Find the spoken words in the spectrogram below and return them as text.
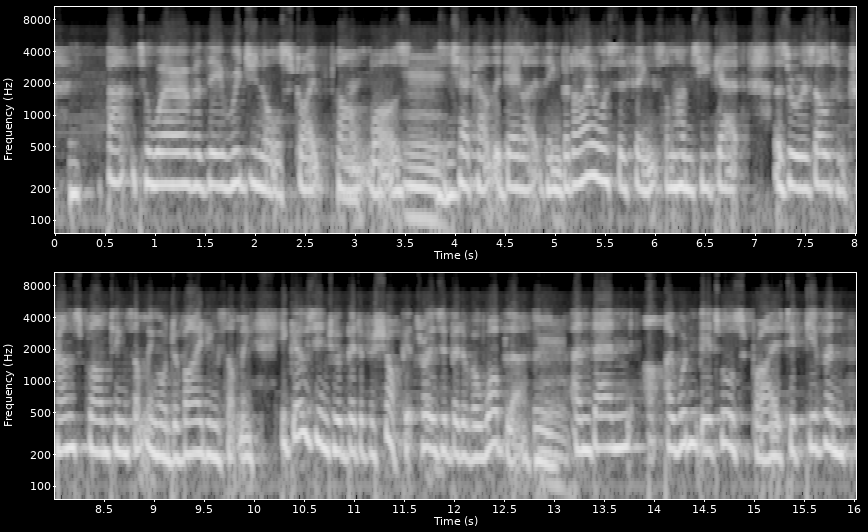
back to wherever the original striped plant was Mm. to check out the daylight thing. But I also think sometimes you get, as a result of transplanting something or dividing something, it goes into a bit of a shock. It throws a bit of a wobbler, Mm. and then I I wouldn't be at all surprised if given.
